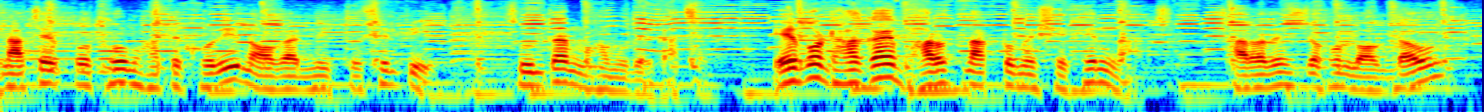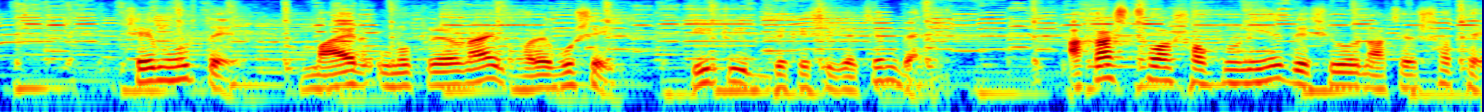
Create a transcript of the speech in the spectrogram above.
নাচের প্রথম হাতে খড়ি নওগাঁর নৃত্যশিল্পী সুলতান মাহমুদের কাছে। এরপর ঢাকায় ভারতনাট্যমে শেখেন নাচ। সারা দেশ যখন লকডাউন সেই মুহূর্তে মায়ের অনুপ্রেরণায় ঘরে বসেই ইউটিউব দেখে শিখেছেন ব্যালে। আকাশ ছোঁয়া স্বপ্ন নিয়ে দেশীয় নাচের সাথে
